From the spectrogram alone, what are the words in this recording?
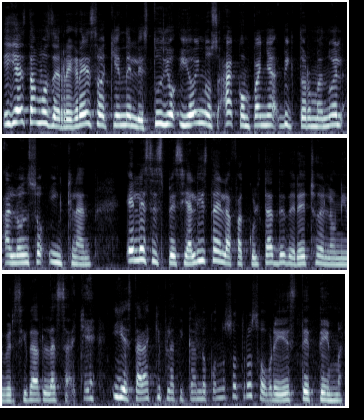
Y ya estamos de regreso aquí en el estudio y hoy nos acompaña Víctor Manuel Alonso Inclán. Él es especialista de la Facultad de Derecho de la Universidad La Salle y estará aquí platicando con nosotros sobre este tema.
